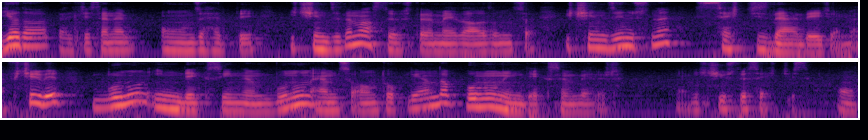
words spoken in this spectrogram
Ya da bəlkə sənə 10-cu həddi 2-cidən asılı göstərmək lazımdırsa, 2-cinin üstünə 8 dənə D gəlməli. Fikir ver, bunun indeksi ilə bunun əmsalını toplayanda bunun indeksini verir. Yəni 2 üstə 8, 10.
